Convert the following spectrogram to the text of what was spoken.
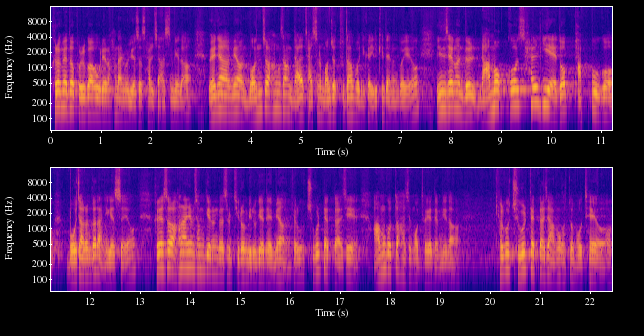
그럼에도 불구하고 우리는 하나님을 위해서 살지 않습니다. 왜냐하면 먼저 항상 나 자신을 먼저 두다 보니까 이렇게 되는 거예요. 인생은 늘 나 먹고 살기에도 바쁘고 모자란 것 아니겠어요? 그래서 하나님 섬기는 것을 뒤로 미루게 되면 결국 죽을 때까지 아무것도 하지 못하게 됩니다. 결국 죽을 때까지 아무것도 못해요.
